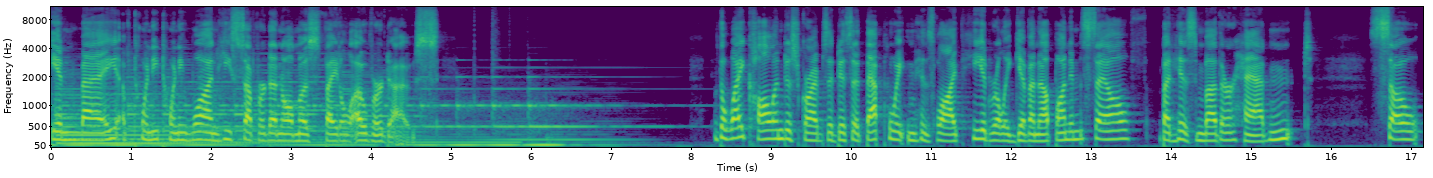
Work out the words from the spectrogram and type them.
in May of 2021, he suffered an almost fatal overdose. The way Colin describes it is at that point in his life, he had really given up on himself, but his mother hadn't. So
